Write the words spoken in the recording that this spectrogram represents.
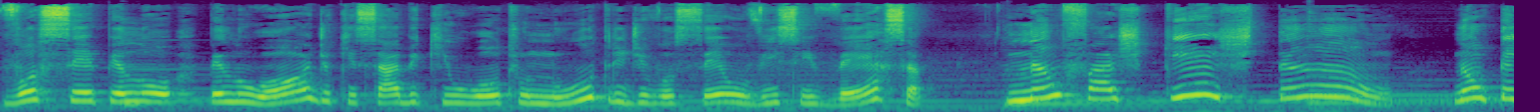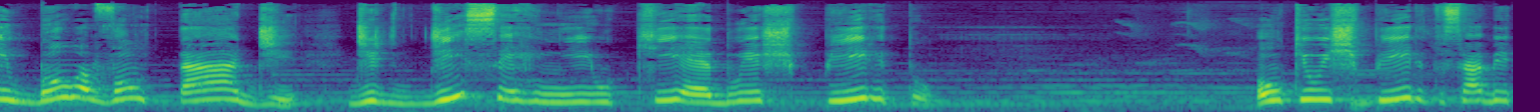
você, pelo, pelo ódio que sabe que o outro nutre de você ou vice-versa, não faz questão não tem boa vontade de discernir o que é do espírito. Ou que o espírito, sabe,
